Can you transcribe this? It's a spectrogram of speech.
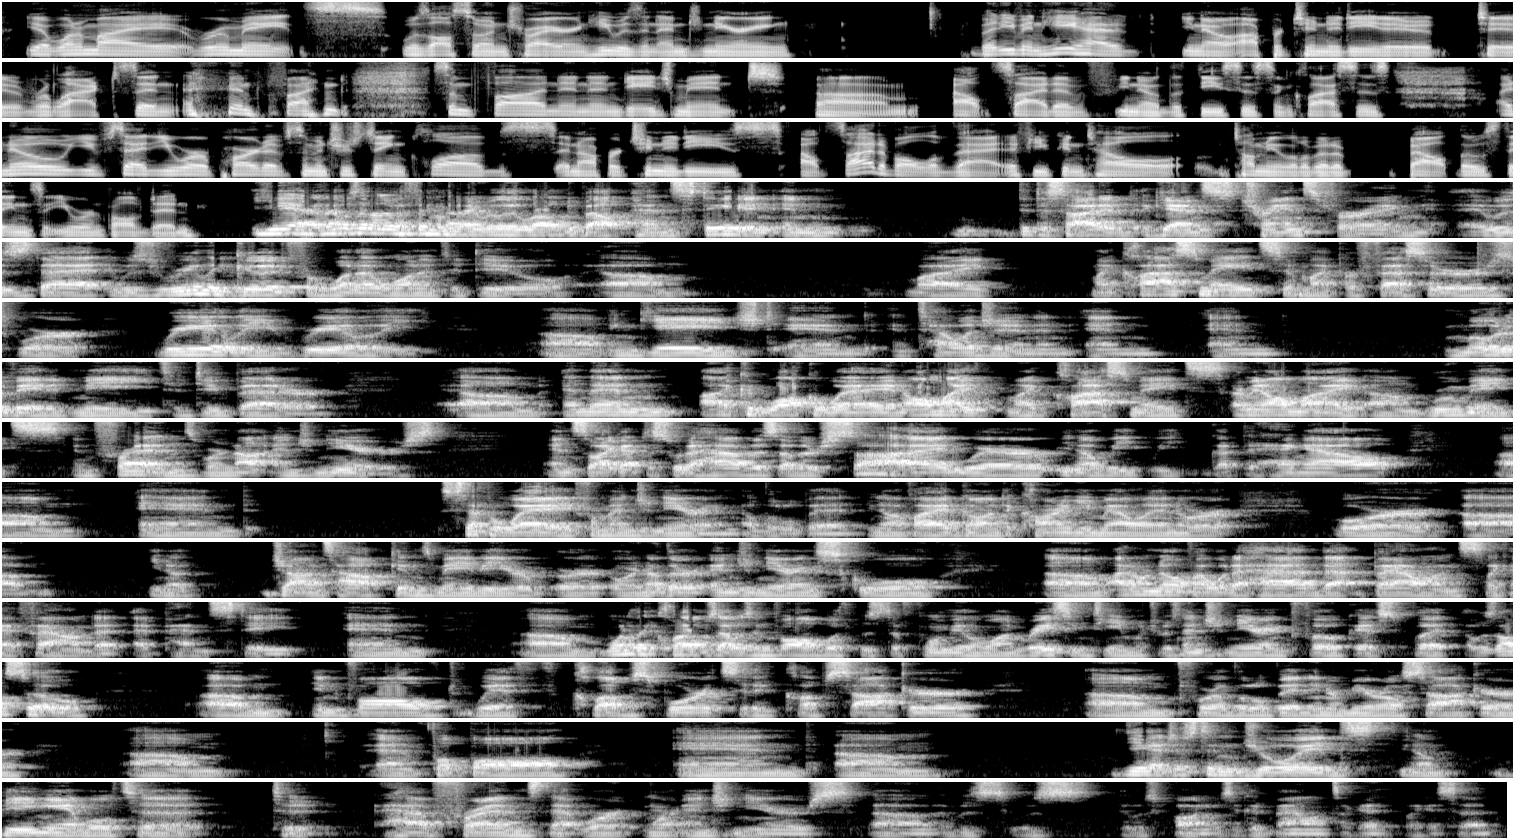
Yeah, one of my roommates was also in Schreyer, and he was in engineering but even he had you know opportunity to to relax and and find some fun and engagement um, outside of you know the thesis and classes. I know you've said you were a part of some interesting clubs and opportunities outside of all of that if you can tell tell me a little bit about those things that you were involved in. Yeah that was another thing that i really loved about penn state and, and decided against transferring. It was that it was really good for what i wanted to do. Um, my my classmates and my professors were really, really uh, engaged and intelligent and and and motivated me to do better. Um, and then I could walk away, and all my my classmates, I mean, all my um, roommates and friends were not engineers, and so I got to sort of have this other side where you know we we got to hang out um, and step away from engineering a little bit. You know, if I had gone to Carnegie Mellon or or um, you know Johns Hopkins maybe or, or, or another engineering school, um, I don't know if I would have had that balance like I found at, at Penn State. And um, one of the clubs I was involved with was the Formula One racing team, which was engineering focused, but I was also um, involved with club sports. I did club soccer um, for a little bit, intramural soccer um, and football, and um, yeah, just enjoyed you know being able to to have friends that were weren't engineers. Uh, it was it was it was fun. It was a good balance, like I like I said.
